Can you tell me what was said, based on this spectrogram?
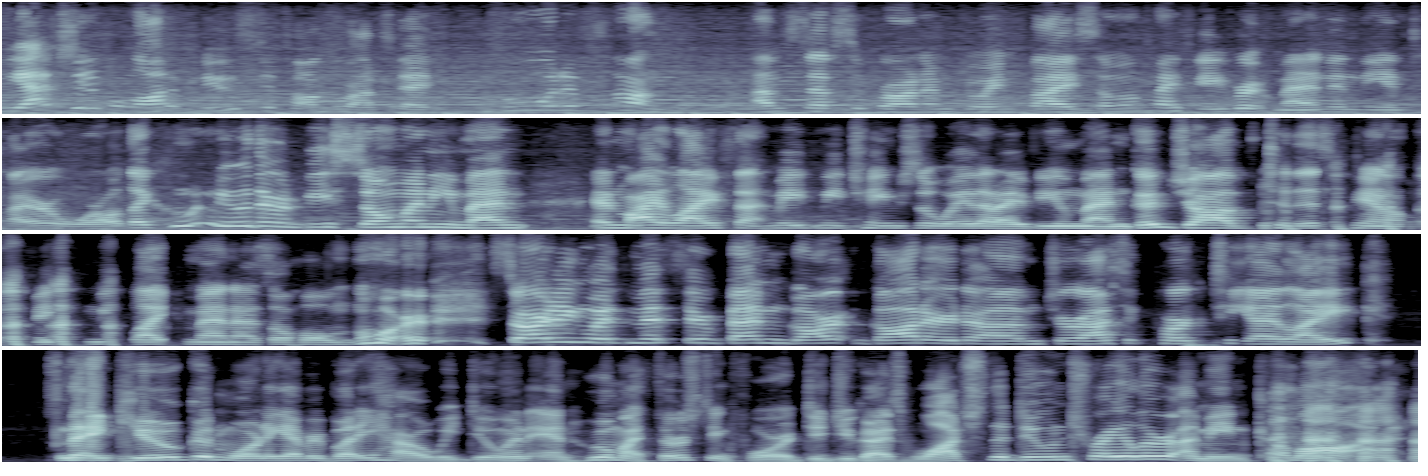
We actually have a lot of news to talk about today. Who would have thunk? I'm Steph Sabron. I'm joined by some of my favorite men in the entire world. Like, who knew there would be so many men in my life that made me change the way that I view men? Good job to this panel for making me like men as a whole more. Starting with Mr. Ben Goddard, um, Jurassic Park tea I like. Thank you. Good morning, everybody. How are we doing? And who am I thirsting for? Did you guys watch the Dune trailer? I mean, come on.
